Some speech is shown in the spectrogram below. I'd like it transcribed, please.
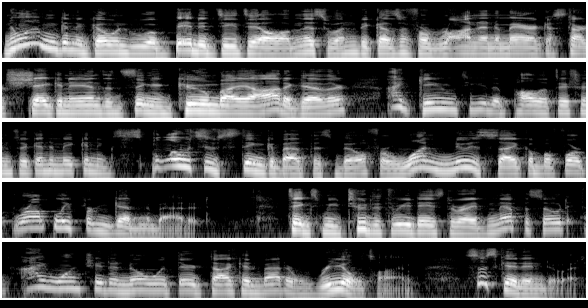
now I'm going to go into a bit of detail on this one because if Iran and America start shaking hands and singing Kumbaya together, I guarantee you that politicians are going to make an explosive stink about this bill for one news cycle before promptly forgetting about it. Takes me two to three days to write an episode and I want you to know what they're talking about in real time. So let's get into it.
